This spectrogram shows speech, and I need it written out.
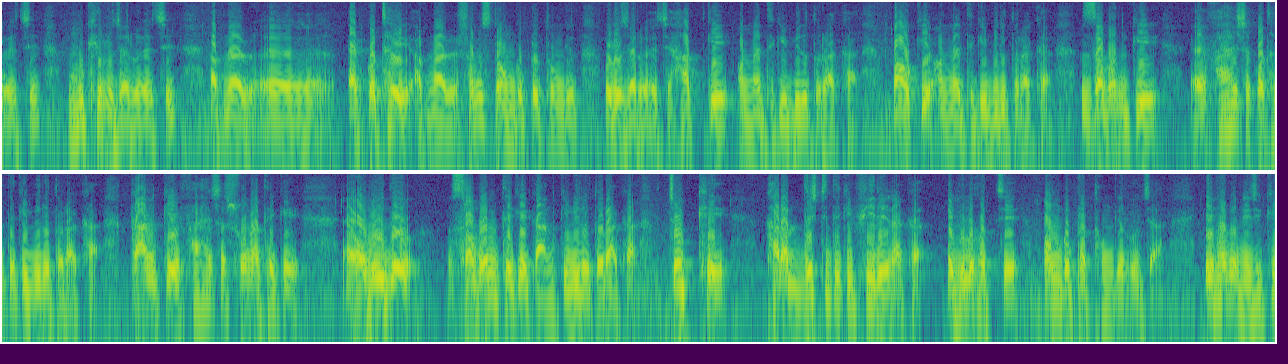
রয়েছে মুখের রোজা রয়েছে, আপনার এক কথায় আপনার সমস্ত অঙ্গ প্রত্যঙ্গের রোজা রয়েছে। হাতকে অন্যায় থেকে বিরত রাখা, পাওকে অন্যায় থেকে বিরত রাখা, জবানকে ফাহেসা কথা থেকে বিরত রাখা, কানকে ফাহেসা শোনা থেকে অবৈধ শ্রবণ থেকে কানকে বিরত রাখা, চোখকে খারাপ দৃষ্টি থেকে ফিরে রাখা এগুলো হচ্ছে অঙ্গ প্রত্যঙ্গের রোজা। এভাবে নিজেকে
